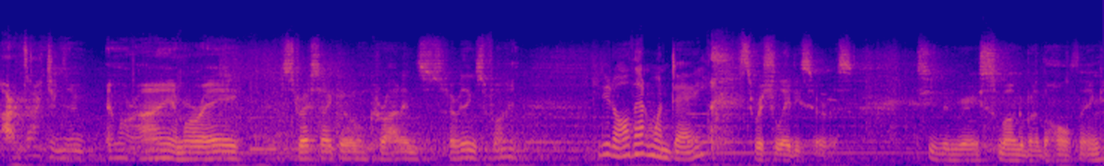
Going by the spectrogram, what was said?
Our doctor did MRI, MRA, stress echo, carotids. Everything's fine. You did all that in one day? It's rich lady service. She's been very smug about the whole thing.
